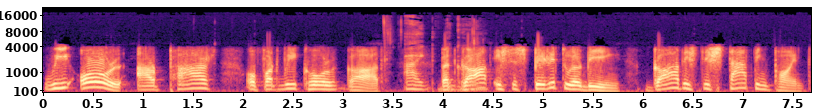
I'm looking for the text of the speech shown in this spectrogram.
we all are part of what we call God. I but agree. God is the spiritual being. God is the starting point.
